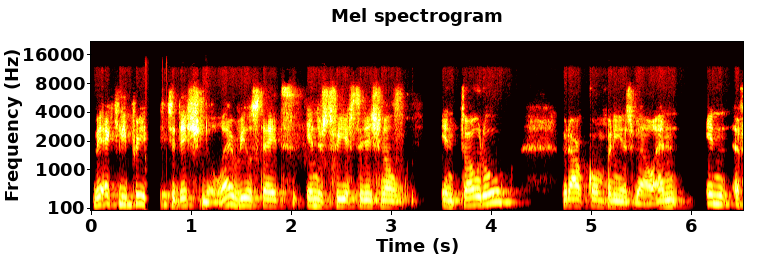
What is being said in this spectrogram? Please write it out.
we're actually pretty traditional. Eh? Real estate industry is traditional in total, but our company as well. And in a,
